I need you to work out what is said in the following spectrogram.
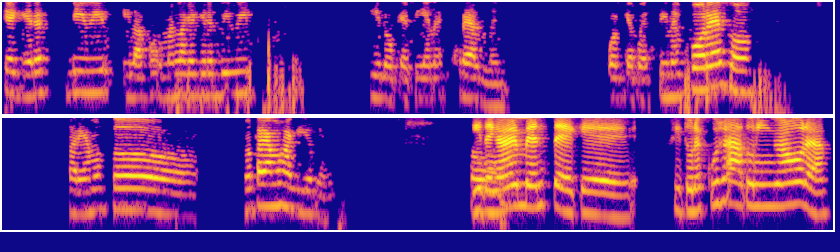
que quieres vivir y la forma en la que quieres vivir y lo que tienes realmente. Porque pues si no es por eso, estaríamos todos, no estaríamos aquí, yo pienso. Y tengan en mente que si tú no escuchas a tu niño ahora,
